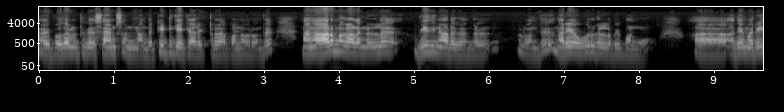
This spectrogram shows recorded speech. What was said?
இப்போ உதாரணத்துக்கு சாம்சன் அந்த டிடிகே கேரக்டராக பண்ணவர் வந்து நாங்கள் ஆரம்ப காலங்களில் வீதி நாடகங்கள் வந்து நிறைய ஊர்களில் போய் பண்ணுவோம். அதே மாதிரி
